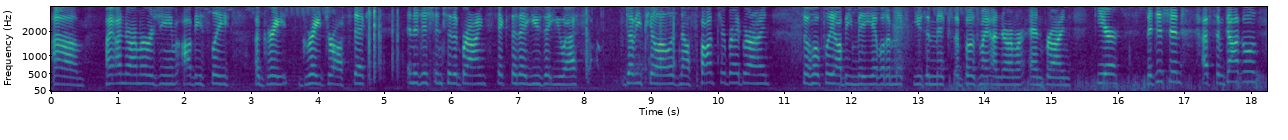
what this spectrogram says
Um, my Under Armour regime, obviously a great, great draw stick. In addition to the brine stick that I use at US, WPLL is now sponsored by Brine. So hopefully I'll be able to mix, use a mix of both my Under Armour and Brine gear. In addition, I have some goggles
